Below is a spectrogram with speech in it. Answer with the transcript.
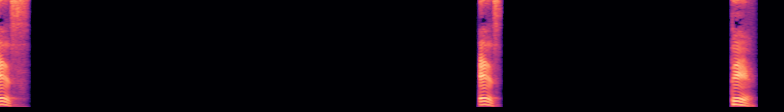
S. S. T.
